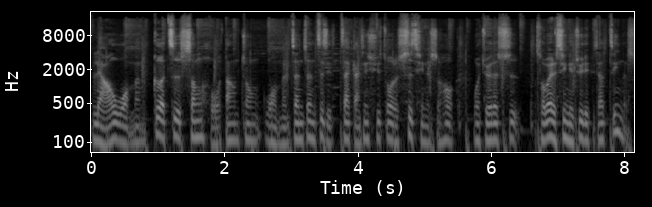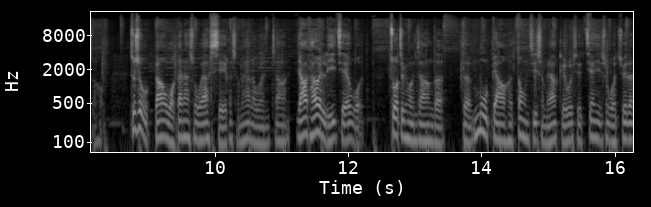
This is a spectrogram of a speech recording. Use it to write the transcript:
聊我们各自生活当中，我们真正自己在感兴趣做的事情的时候，我觉得是所谓的心理距离比较近的时候。就是我，比方我跟他说我要写一个什么样的文章，然后他会理解我做这篇文章的的目标和动机什么，要给我一些建议。是我觉得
